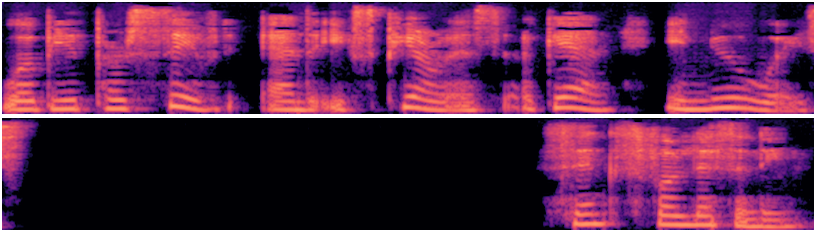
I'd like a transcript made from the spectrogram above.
will be perceived and experienced again in new ways. Thanks for listening.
